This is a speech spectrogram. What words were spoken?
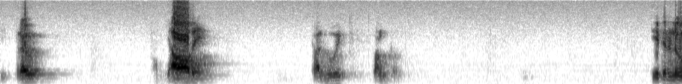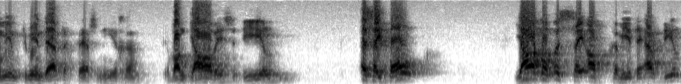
Die trou van Jawe kan nooit wankel. Deuteronomium 32 vers 9 want Jawe se deel is sy volk. Jakob is sy afgemete erfdeel.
